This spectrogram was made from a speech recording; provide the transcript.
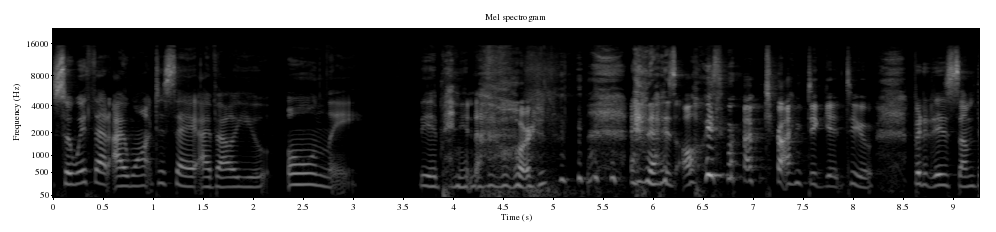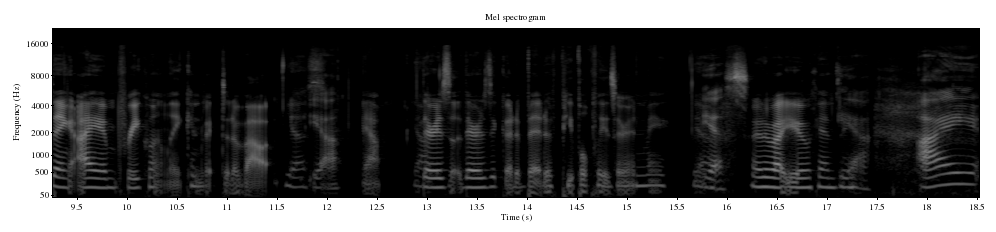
So with that, I want to say I value only the opinion of the Lord. and that is always where I'm trying to get to. But it is something I am frequently convicted about. Yes. Yeah. Yeah. yeah. There is there is a good a bit of people pleaser in me. Yeah. Yes. What about you, Kenzie? Yeah. I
